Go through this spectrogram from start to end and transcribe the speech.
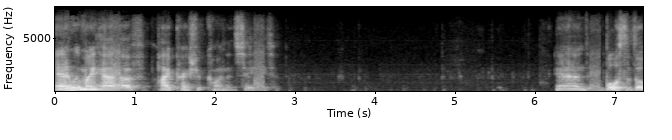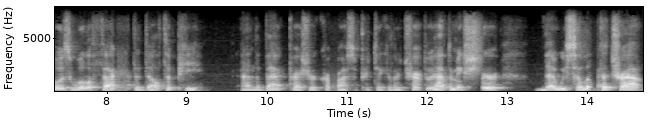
And we might have high pressure condensate. And both of those will affect the delta P and the back pressure across a particular trap. We have to make sure that we select a trap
